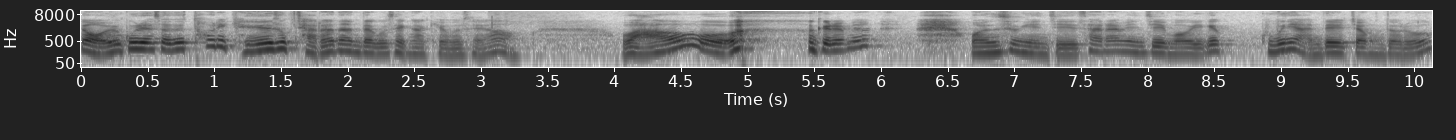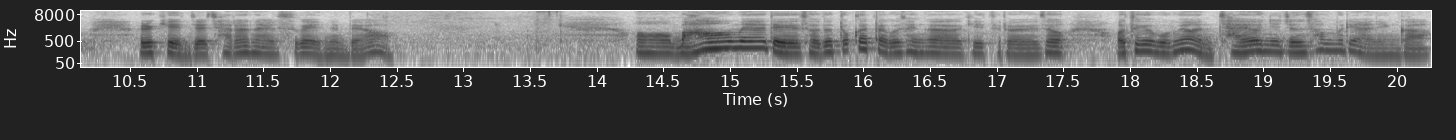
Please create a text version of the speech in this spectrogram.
얼굴에서도 털이 계속 자라난다고 생각해 보세요. Wow! 그러면 원숭인지 사람인지 뭐 이게 구분이 안 될 정도로 이렇게 이제 자라날 수가 있는데요. 어, 마음에 대해서도 똑같다고 생각이 들어요. 그래서 어떻게 보면 자연이 준 선물이 아닌가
